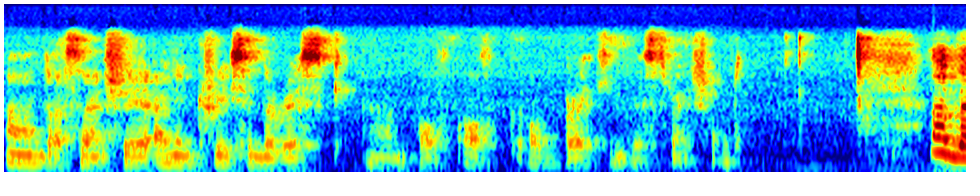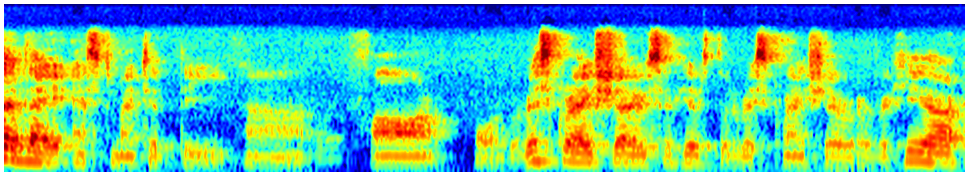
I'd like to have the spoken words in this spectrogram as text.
and essentially an increase in the risk um, of, of, of, breaking this threshold. And then they estimated the uh, FAR or the risk ratio. So here's the risk ratio over here.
